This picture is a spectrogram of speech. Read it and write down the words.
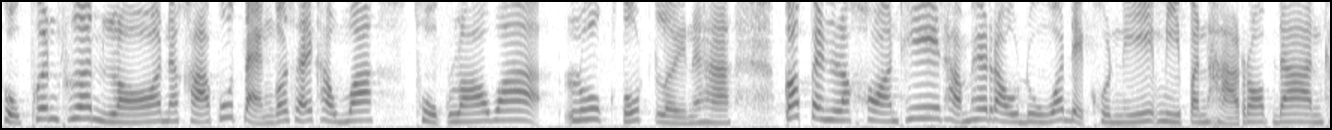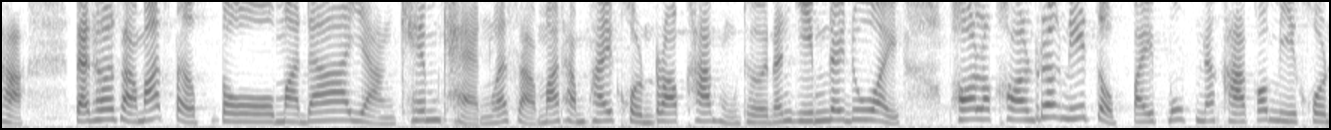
ถูกเพื่อนๆล้อนะคะ ผู้แต่งก็ใช้คำว่าถูกล้อว่าลูกตุ๊ดเลยนะคะ ก็เป็นละครที่ทำให้เราดูว่าเด็กคนนี้มีปัญหารอบด้านค่ะ แต่เธอสามารถเติบโตมาได้อย่างเข้มแข็ง และสามารถทำให้คนรอบข้างของเธอนั้นยิ้มได้ด้วย พอละครเรื่องนี้จบไปปุ๊บนะคะ ก็มีคน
